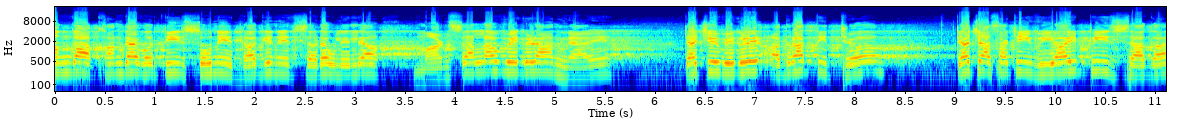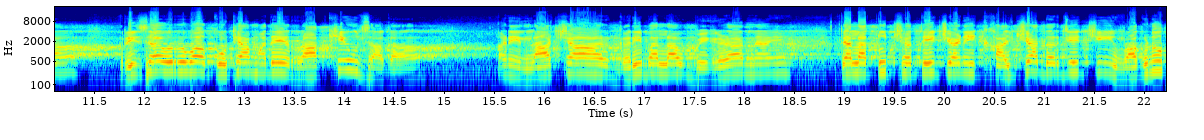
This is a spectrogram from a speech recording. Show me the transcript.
अंगा खांद्यावरती सोने दागिने चढवलेल्या माणसाला वेगळा न्याय त्याचे वेगळे आदरातिथ्य त्याच्यासाठी व्ही आय पी जागा रिझर्व कोठ्यामध्ये राखीव जागा आणि लाचार गरिबाला वेगळा न्याय त्याला तुच्छतेची आणि खालच्या दर्जेची वागणूक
